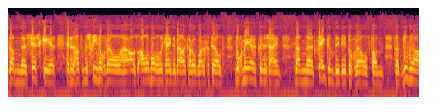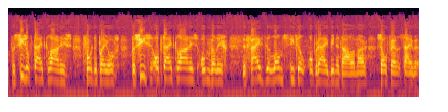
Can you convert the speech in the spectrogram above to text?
dan eh, zes keer. En het had misschien nog wel, als alle mogelijkheden bij elkaar op waren geteld, nog meer kunnen zijn. Dan tekent dit, dit toch wel van dat Bloemendaal precies op tijd klaar is voor de play-offs. Precies op tijd klaar is om wellicht de vijfde landstitel op rij binnen te halen. Maar zover zijn we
